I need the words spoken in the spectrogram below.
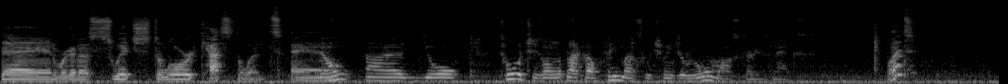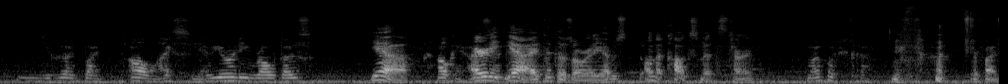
Then we're going to switch to Lord Castellant. And No, uh, your torch is on the Black Ark Fleet Master, which means your Lore Master is next. What? You go by... Oh, I see. Have you already rolled those? Yeah. Okay. I already, yeah, I did those already. I was on the Cogsmith's turn. My apologies, Kyle. You're. You're fine.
